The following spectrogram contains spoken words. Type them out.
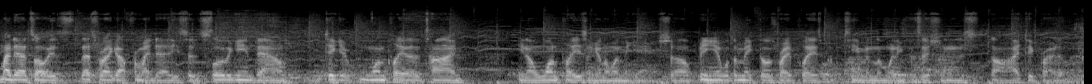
my dad's always that's what I got from my dad. He said, slow the game down, take it one play at a time. You know, one play isn't going to win the game. So being able to make those right plays, put the team in the winning position, is uh, I take pride in that.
